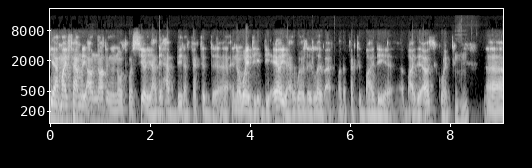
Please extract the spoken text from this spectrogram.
Yeah, my family are not in the northwest Syria. They have been affected uh, in a way. The, the area where they live was affected by the uh, by the earthquake. Mm-hmm. Uh,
